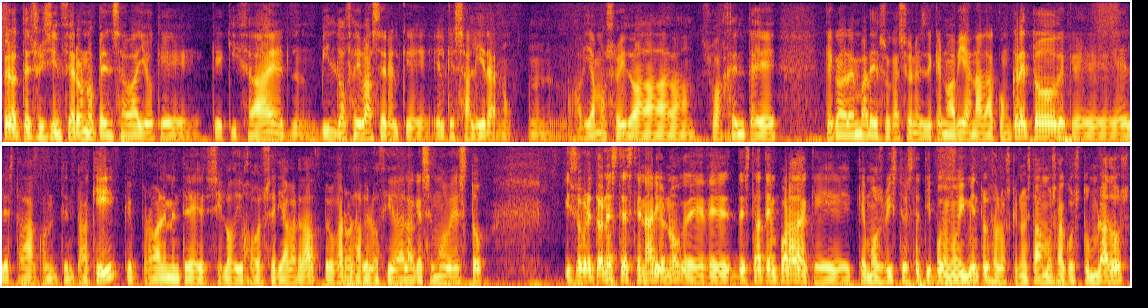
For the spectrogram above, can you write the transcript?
pero te soy sincero, no pensaba yo que, que quizá el Bildoza iba a ser el que, el que saliera, ¿no? Mm, habíamos oído a su agente declarar en varias ocasiones de que no había nada concreto, de que él estaba contento aquí, que probablemente si lo dijo sería verdad, pero claro, la velocidad a la que se mueve esto, y sobre todo en este escenario, ¿no? De, de, de esta temporada que, que hemos visto este tipo de movimientos a los que no estábamos acostumbrados,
